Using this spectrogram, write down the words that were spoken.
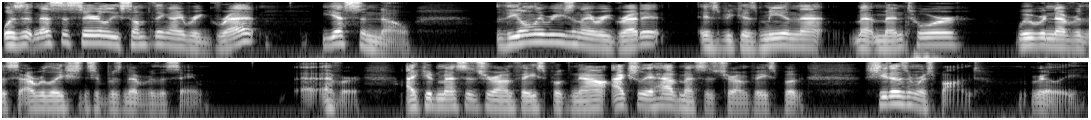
Was it necessarily something I regret? Yes and no. The only reason I regret it is because me and that, mentor, we were never the our relationship was never the same ever. I could message her on Facebook now. Actually, I have messaged her on Facebook. She doesn't respond, really.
